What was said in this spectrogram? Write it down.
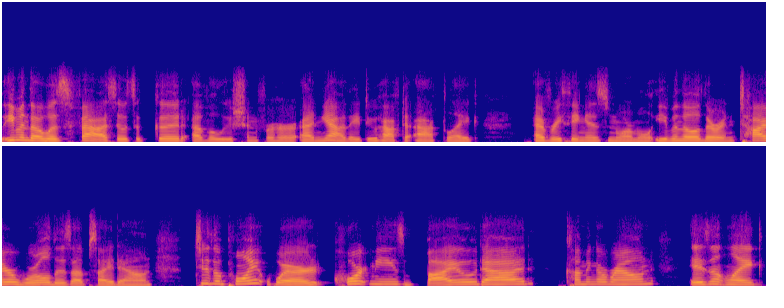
even though it was fast, it was a good evolution for her. And yeah, they do have to act like everything is normal, even though their entire world is upside down, to the point where Courtney's bio dad coming around isn't like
